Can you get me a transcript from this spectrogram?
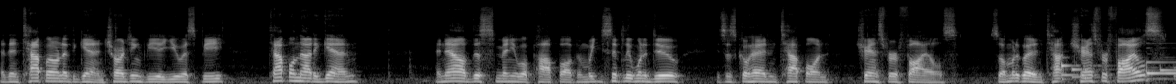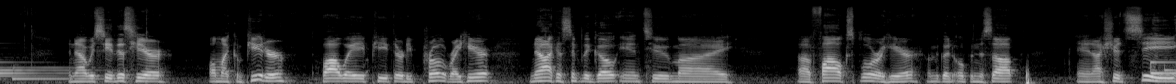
and then tap on it again, charging via USB. Tap on that again, and now this menu will pop up. And what you simply want to do is just go ahead and tap on transfer files. So I'm going to go ahead and tap transfer files. And now we see this here on my computer, Huawei P30 Pro right here. Now I can simply go into my uh, file explorer here. Let me go ahead and open this up. And I should see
